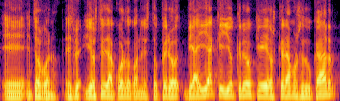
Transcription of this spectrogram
Eh, entonces, bueno, yo estoy de acuerdo con esto, pero de ahí a que yo creo que os queramos educar,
